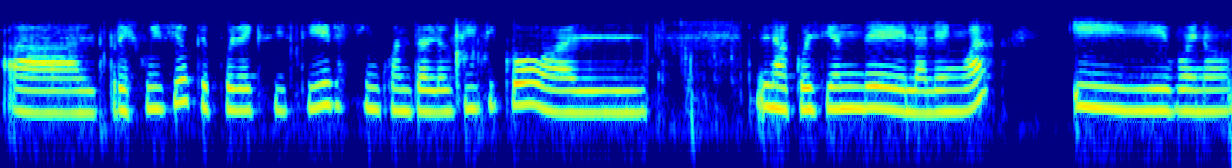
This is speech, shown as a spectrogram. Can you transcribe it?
al prejuicio que puede existir en cuanto a lo físico a la cuestión de la lengua y bueno,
